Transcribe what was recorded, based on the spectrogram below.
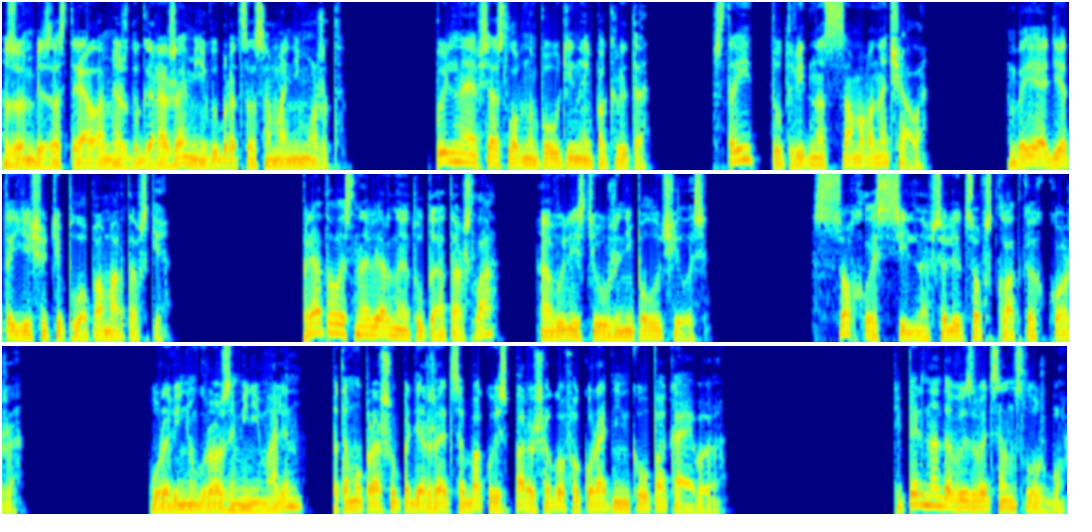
Зомби застряла между гаражами и выбраться сама не может. Пыльная вся, словно паутиной покрыта. Стоит тут, видно, с самого начала. Да и одета еще тепло, по-мартовски. Пряталась, наверное, тут и отошла, а вылезти уже не получилось. Ссохлась сильно, все лицо в складках кожи. Уровень угрозы минимален, потому прошу подержать собаку и с пары шагов аккуратненько упокаиваю. Теперь надо вызвать санслужбу.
